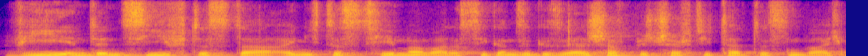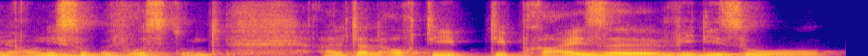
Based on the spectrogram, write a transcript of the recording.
wie intensiv das da eigentlich das Thema war, das die ganze Gesellschaft beschäftigt hat, dessen war ich mir auch nicht so bewusst und halt dann auch die, die Preise, wie die so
